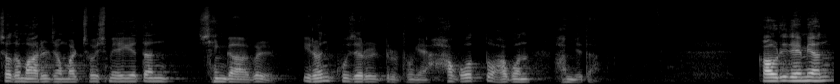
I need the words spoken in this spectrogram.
저도 말을 정말 조심해야겠다는 생각을 이런 구절들을 통해 하고 또 하곤 합니다. 가을이 되면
